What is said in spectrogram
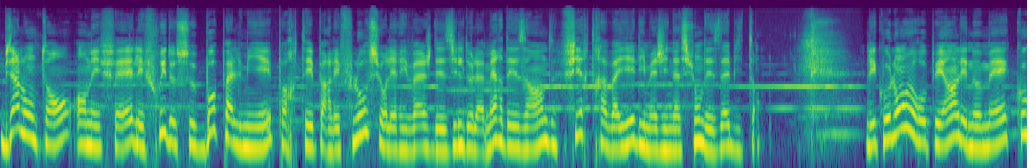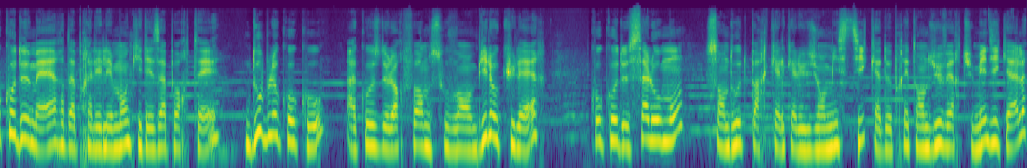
Bien longtemps, en effet, les fruits de ce beau palmier, portés par les flots sur les rivages des îles de la mer des Indes, firent travailler l'imagination des habitants. Les colons européens les nommaient coco de mer d'après l'élément qui les apportait, double coco à cause de leur forme souvent biloculaire, coco de Salomon, sans doute par quelque allusion mystique à de prétendues vertus médicales,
